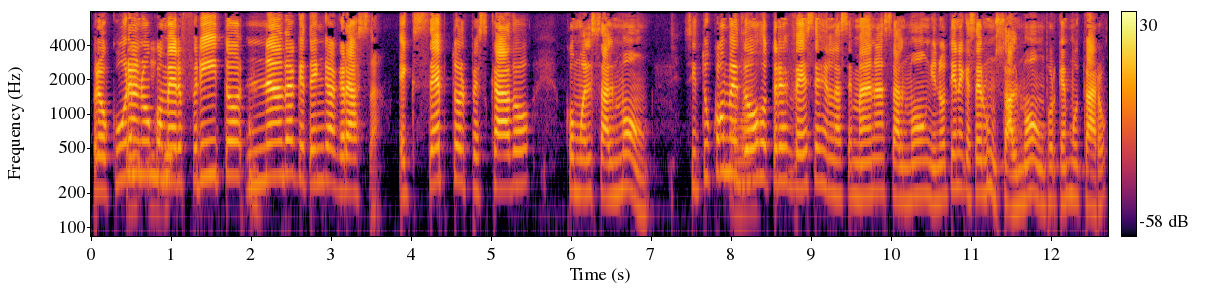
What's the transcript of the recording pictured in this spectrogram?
Procura no comer frito, nada que tenga grasa, excepto el pescado como el salmón. Si tú comes Ajá. dos o tres veces en la semana salmón, y no tiene que ser un salmón porque es muy caro,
